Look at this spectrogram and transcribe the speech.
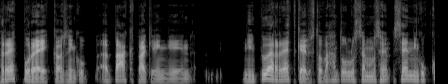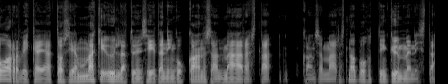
reppureikkaus niin kuin backpackingiin, niin pyöräretkeilystä on vähän tullut semmoisen sen niin kuin korvike. Ja tosiaan mäkin yllätyin siitä niin kuin kansan määrästä, kansan määrästä, no puhuttiin kymmenistä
